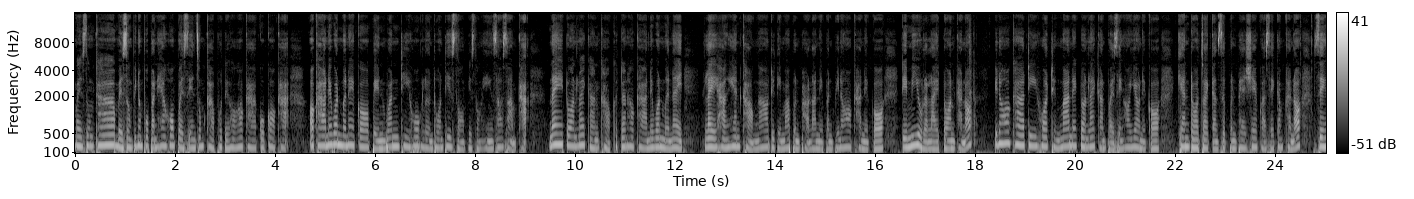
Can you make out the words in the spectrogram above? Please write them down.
ไม่ทรงค่าไม่ทรงพี่น้ำผู้ปันแห้งห้องปล่อยเซนจมขาพดได้ห้องข้าคากูก็ค่ะออาคาในวันเมื่อไงก็เป็นวันที่6เดือนธันวาคมที่2ปี2523ค่ะ ในตอนรายการข่าวคือด้านเฮาคาในวันเมื่อในไล่หางแห่นข่าวเงาดีๆมาเปิ้นเผาลานในปันพี่น้องค่ะเนี่ยก็ได้มีอยู่หลายๆตอนค่ะเนาะ พี่น้องค่ะที่ฮอดถึงมาในตอนรายการปล่อยเสียงเฮาเย่าเนี่ยก็แค้นต่อใจกันสืบเป็นแพเช่กว่าใส่กำค่ะเนาะเสียง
